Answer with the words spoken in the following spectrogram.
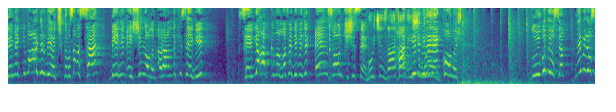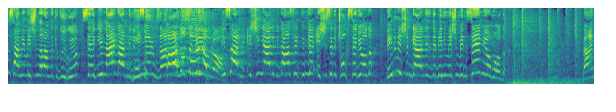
Demek ki vardır bir açıklaması ama sen benim eşimle olan aramdaki sevgiyi sevgi hakkında laf edebilecek en son kişisin. Burçin zaten Haddini bilerek buraya- konuş. Duygu diyorsun ya. Ne biliyorsun sen benim eşimle aramdaki duyguyu? Sevgiyi nereden biliyorsun? Bilmiyorum, zaten Pardon onu soruyorum. Bir saniye eşin geldi bir dans ettin diye eşi seni çok seviyordu. Benim eşim geldi de benim eşim beni sevmiyor mu oldu? Ben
